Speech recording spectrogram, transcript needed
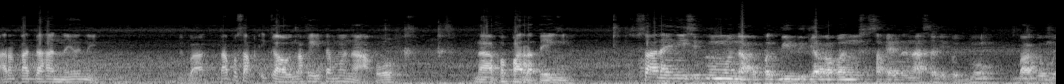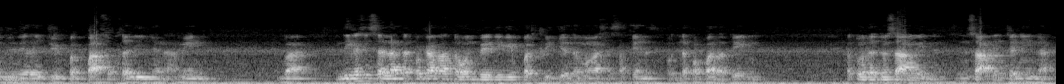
parang kadahan na yun eh. 'Di ba? Tapos ikaw, nakita mo na ako na paparating. Sana inisip mo muna kung pagbibigyan ka ba ng sasakyan na nasa likod mo bago mo diniretso yung pagpasok sa linya namin. Diba? Hindi kasi sa lahat ng pagkakataon pwede kayong pagbigyan ng mga sasakyan na paparating. Katulad nung sa amin, yung sa akin kanina.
